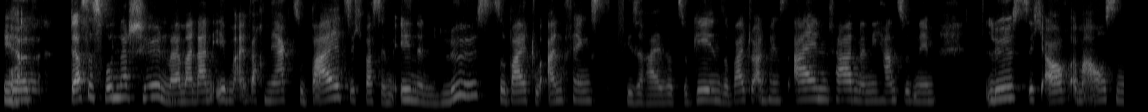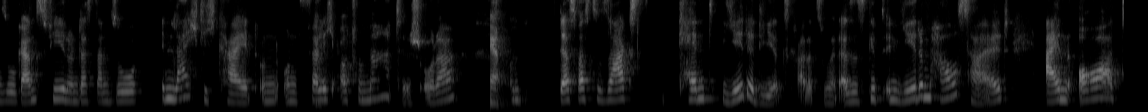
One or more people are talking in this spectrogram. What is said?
Ja. Und das ist wunderschön, weil man dann eben einfach merkt, sobald sich was im Innen löst, sobald du anfängst, diese Reise zu gehen, sobald du anfängst, einen Faden in die Hand zu nehmen, löst sich auch im Außen so ganz viel und das dann so in Leichtigkeit und, und völlig automatisch, oder? Ja. Und das, was du sagst, kennt jede, die jetzt gerade zuhört. Also es gibt in jedem Haushalt einen Ort,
